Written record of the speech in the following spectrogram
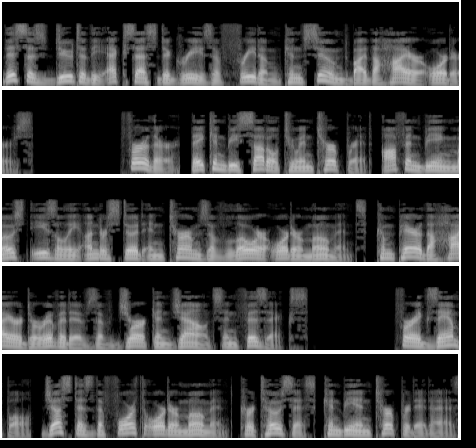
This is due to the excess degrees of freedom consumed by the higher orders. Further, they can be subtle to interpret, often being most easily understood in terms of lower-order moments. Compare the higher derivatives of jerk and jounce in physics. For example, just as the fourth-order moment kurtosis can be interpreted as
